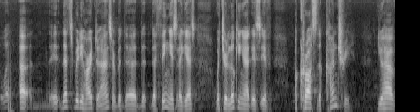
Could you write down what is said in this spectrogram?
Well, uh, it, that's pretty hard to answer. But the, the the thing is, I guess, what you're looking at is if across the country you have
